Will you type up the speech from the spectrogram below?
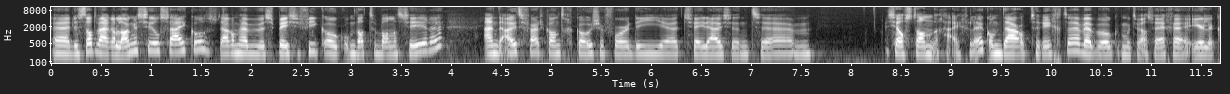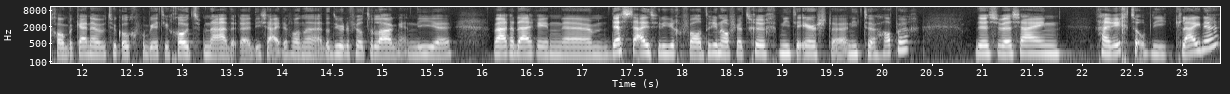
Uh, dus dat waren lange sales cycles. Daarom hebben we specifiek ook om dat te balanceren aan de uitvaartkant gekozen voor die uh, 2000 um, zelfstandig eigenlijk, om daarop te richten. We hebben ook, moeten wel zeggen, eerlijk gewoon bekennen, hebben we natuurlijk ook geprobeerd die grote te benaderen. Die zeiden van, uh, dat duurde veel te lang en die waren daarin um, destijds in ieder geval 3,5 jaar terug niet de eerste, niet te happig. Dus we zijn gaan richten op die kleine.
